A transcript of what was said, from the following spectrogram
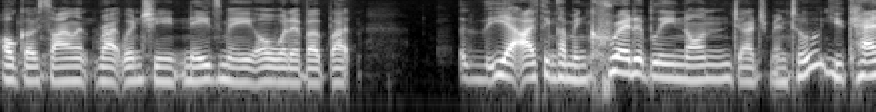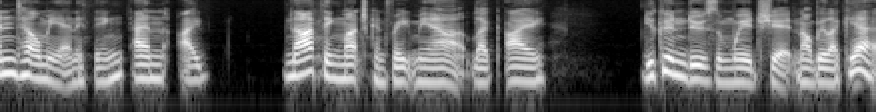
I'll go silent right when she needs me or whatever. But uh, yeah, I think I'm incredibly non-judgmental. You can tell me anything, and I, nothing much can freak me out. Like I, you can do some weird shit, and I'll be like, yeah,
